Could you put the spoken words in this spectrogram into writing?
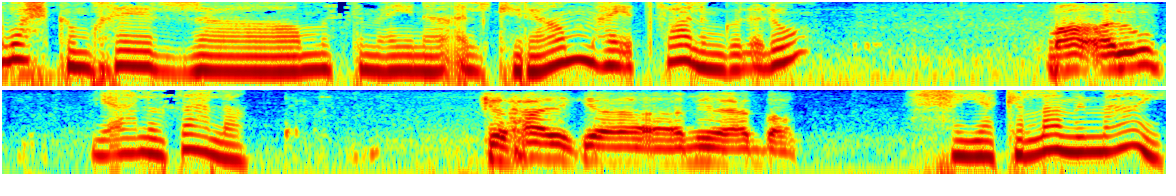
صباحكم خير آه، مستمعينا الكرام. هاي اتصال نقول ألو؟ ما ألو؟ يا أهلا وسهلا. كيف حالك يا أمير عباس؟ حياك الله من معاي؟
